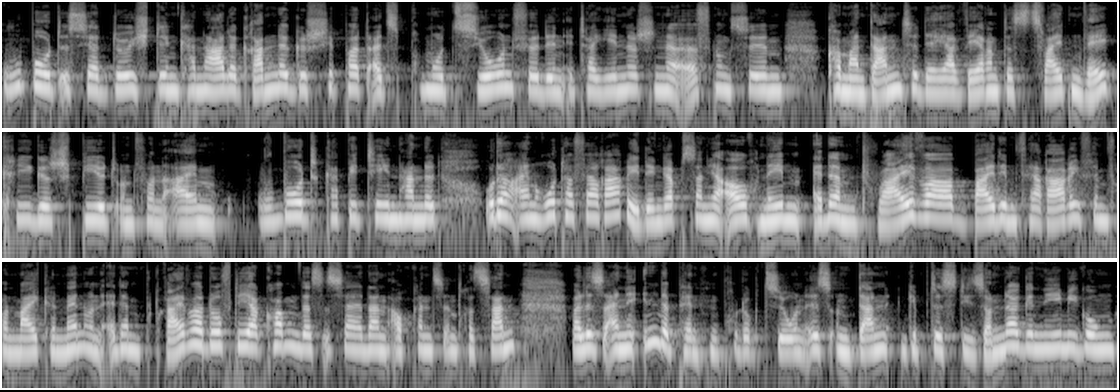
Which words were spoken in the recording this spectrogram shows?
U-Boot ist ja durch den Canale Grande geschippert als Promotion für den italienischen Eröffnungsfilm Kommandante, der ja während des Zweiten Weltkrieges spielt und von einem U-Boot-Kapitän handelt oder ein roter Ferrari. Den gab es dann ja auch neben Adam Driver bei dem Ferrari-Film von Michael Mann. Und Adam Driver durfte ja kommen. Das ist ja dann auch ganz interessant, weil es eine Independent-Produktion ist. Und dann gibt es die Sondergenehmigung.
